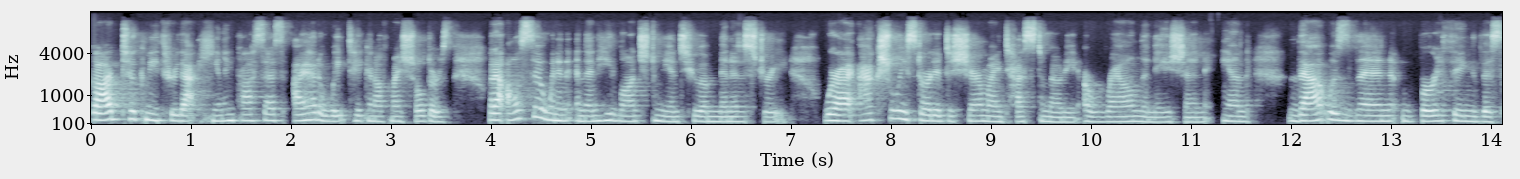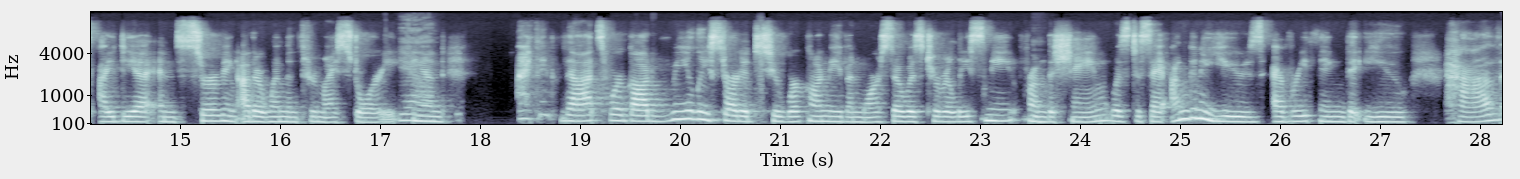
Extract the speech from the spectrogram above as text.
God took me through that healing process. I had a weight taken off my shoulders, but I also went in and then he launched me into a ministry where I actually started to share my testimony around the nation. And that was then birthing this idea and serving other women through my story. Yeah. And I think that's where God really started to work on me even more so was to release me from the shame was to say I'm going to use everything that you have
